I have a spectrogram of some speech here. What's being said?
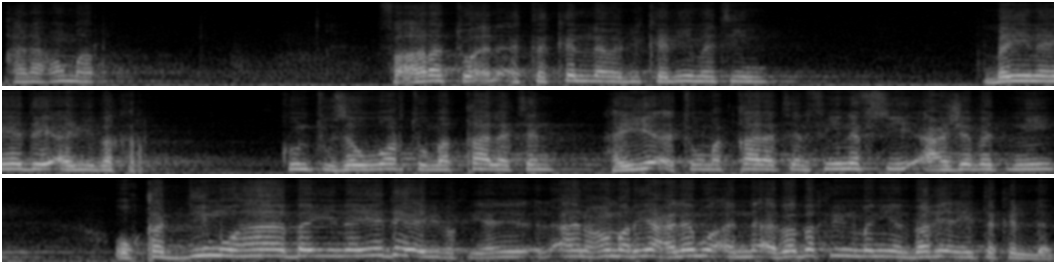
قال عمر فأردت أن أتكلم بكلمة بين يدي أبي بكر. كنت زورت مقالة هيأت مقالة في نفسي أعجبتني. أقدمها بين يدي أبي بكر. يعني الآن عمر يعلم أن أبا بكر من ينبغي أن يتكلم.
